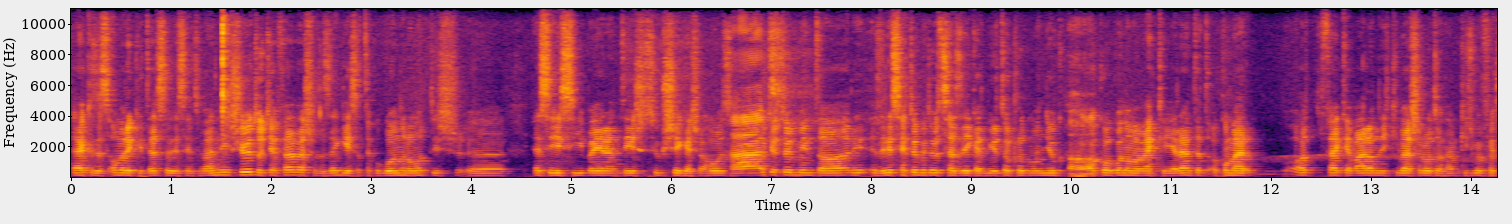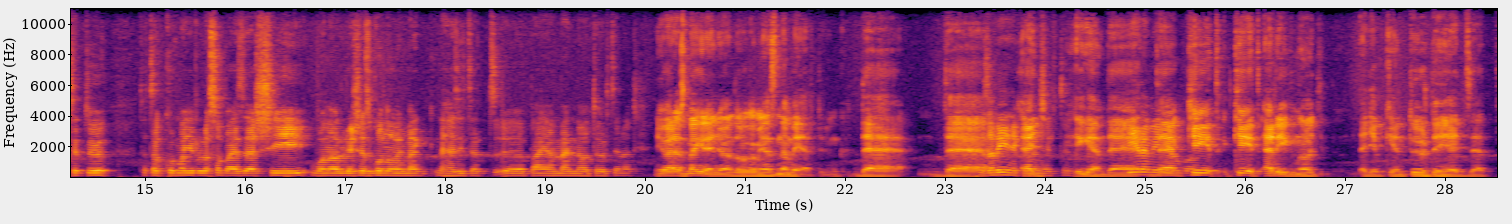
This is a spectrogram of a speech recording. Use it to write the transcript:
elkezdesz amerikai Tesla részét venni, sőt, hogyha felvásárolod az egészet, akkor gondolom ott is uh, SAC bejelentés szükséges ahhoz, Hát- hogyha több mint a, ez a résznek több mint 5%-et birtoklod mondjuk, Aha. akkor gondolom, hogy meg kell jelentet, akkor már fel kell vállalni, hogy kivásároltad, nem kisbefektető, tehát akkor magyarul a szabályzási vonalról, és ezt gondolom, hogy megnehezített pályán menne a történet. Nyilván ez megint egy olyan dolog, amihez nem értünk, de... de Ez a lényeg, egy, nem értünk. Igen, de, de két, két elég nagy egyébként tőzsdénjegyzett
